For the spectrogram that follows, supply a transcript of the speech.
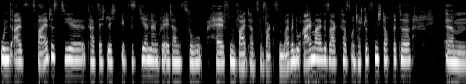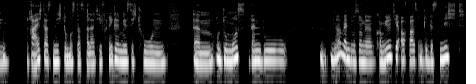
Und als zweites Ziel tatsächlich existierenden Creatoren zu helfen, weiter zu wachsen. Weil wenn du einmal gesagt hast, unterstützt mich doch bitte, ähm, reicht das nicht. Du musst das relativ regelmäßig tun. Ähm, und du musst, wenn du, ne, wenn du so eine Community aufbaust und du bist nicht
